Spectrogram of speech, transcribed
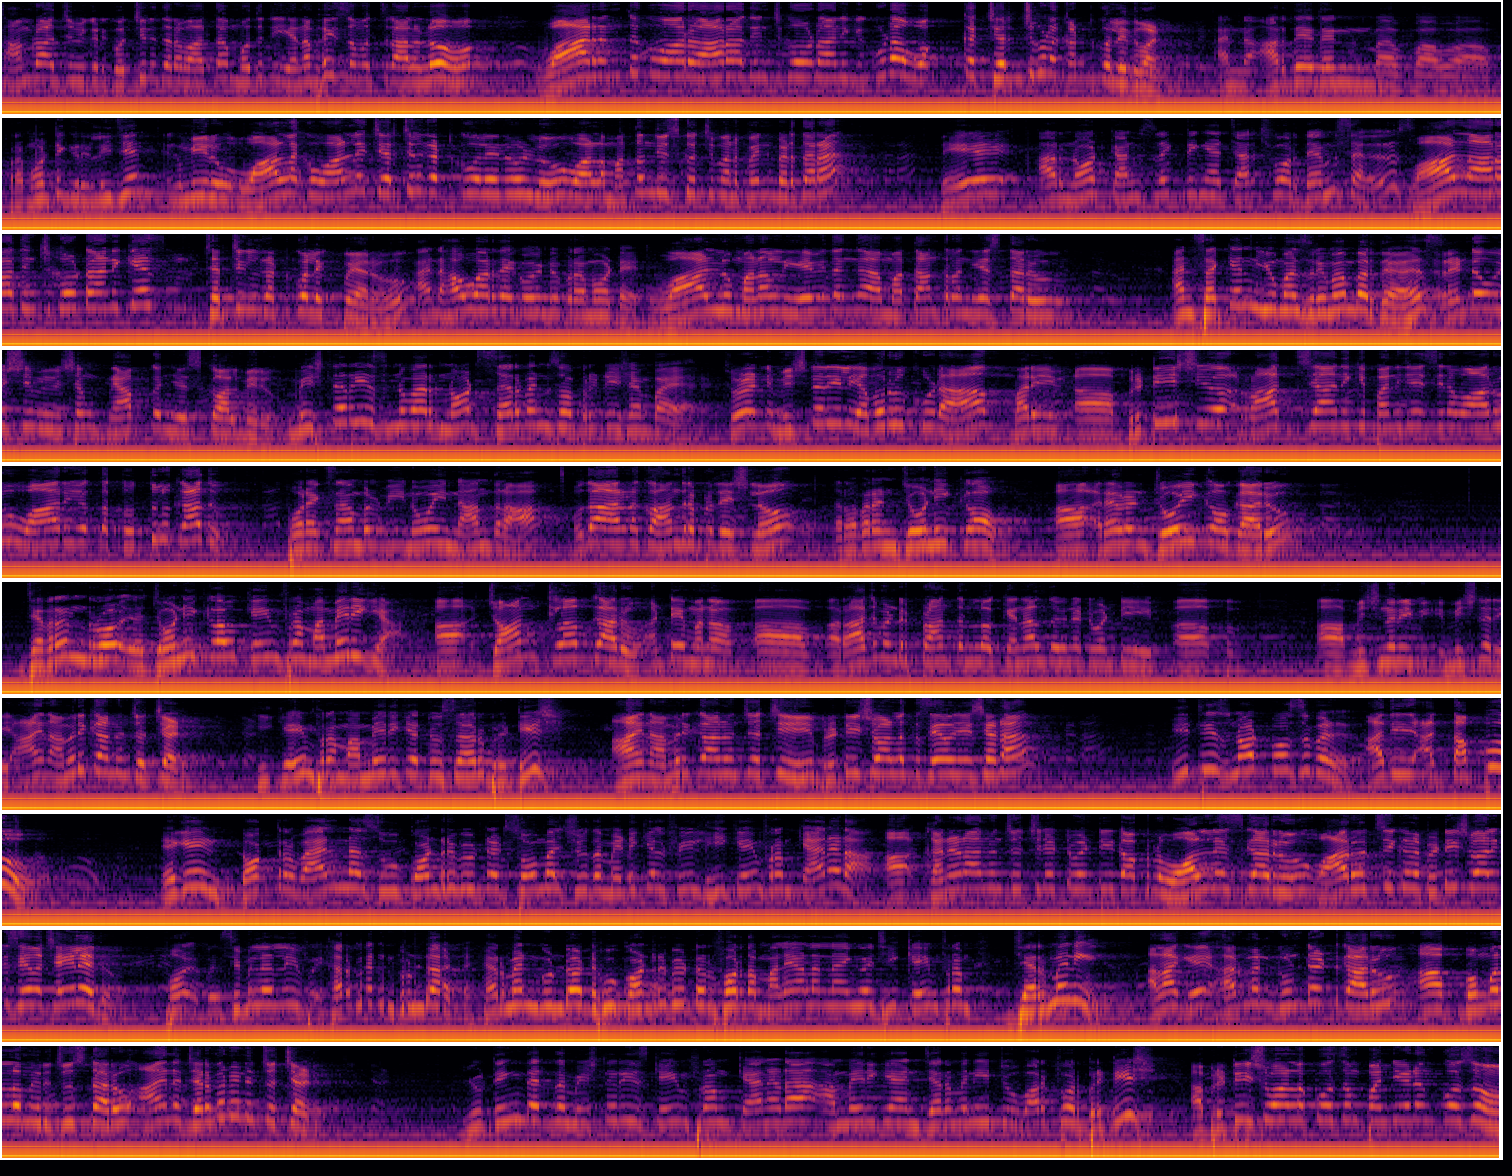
సామ్రాజ్యం ఇక్కడికి వచ్చిన తర్వాత మొదటి ఎనభై సంవత్సరాలలో వారంతకు వారు ఆరాధించుకోవడానికి కూడా ఒక్క చర్చ్ కూడా కట్టుకోలేదు వాళ్ళు uh, uh, uh, promoting religion? ఇంక మీరు వాళ్ళకు వాళ్ళే చర్చలు కట్టుకోలేని వాళ్ళు వాళ్ళ మతం తీసుకొచ్చి మన పైన పెడతారా They are not constructing a church for themselves. వాళ్ళు ఆరాధించుకోవటానికే చర్చిలు కట్టుకోలేకపోయారు And how are they going to promote it? వాళ్ళు మనల్ని ఏ విధంగా మతాంతరం చేస్తారు and second you must remember this రెండో విషయం ఈ విషయం జ్ఞాపకం చేసుకోవాలి మీరు. Missionaries were not servants of British empire చూడండి మిషనరీలు ఎవరు కూడా మరి బ్రిటిష్ రాజ్యానికి పనిచేసిన వారు వారి యొక్క తొత్తులు కాదు. For example we know in Andhra ఉదాహరణకు ఆంధ్రప్రదేశ్లో రెవరెన్ జోనీ క్లౌ రెవరెన్ జోయి క్లౌ గారు జెవరన్ రో Johnny Clough came from America John Clough గారు అంటే మన రాజమండ్రి ప్రాంతంలో కెనాల్ తోగినటువంటి మిషనరీ మిషనరీ ఆయన అమెరికా నుంచి వచ్చాడు He came from America to serve British. ఆయన అమెరికా నుంచి వచ్చి బ్రిటిష్ వాళ్ళకు సేవ చేశాడా It is not possible. అది అది తప్పు Again, Dr. Walnus, who contributed so much to the medical field, he came from Canada. ఆ కన్నడ నుంచి వచ్చినటువంటి డాక్టర్ వాల్నెస్ గారు వారు వచ్చి ఇక్కడ బ్రిటిష్ వారికి సేవ చేయలేదు similarly, Herman Gundert, Herman Gundert, who contributed for the Malayalam language, he came from Germany. అలాగే హర్మన్ గుండెట్ గారు ఆ బొమ్మల్లో మీరు చూస్తారు ఆయన జర్మనీ నుంచి వచ్చాడు You think that the missionaries came from Canada, America, and Germany to work for British? ఆ బ్రిటిష్ వాళ్ళ కోసం పనిచేయడం కోసం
